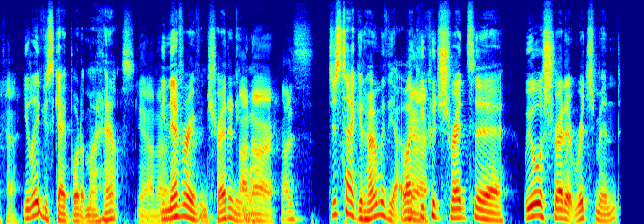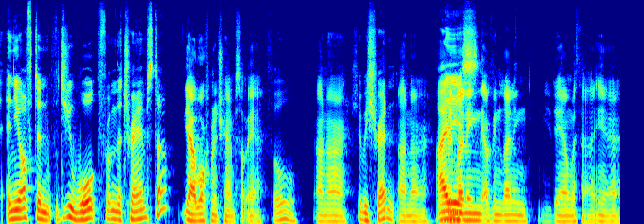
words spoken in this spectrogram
Okay. You leave your skateboard at my house. Yeah, I know. You never even shred anymore. I know. I just, Just take it home with you. Like Yeah. you could shred to. We all shred at Richmond, and you often do you walk from the tram stop? yeah, I walk from the tram stop. Yeah. Fool. I know. Should be shredding. I know. I I've been just- letting I've been letting you down with that. Yeah.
